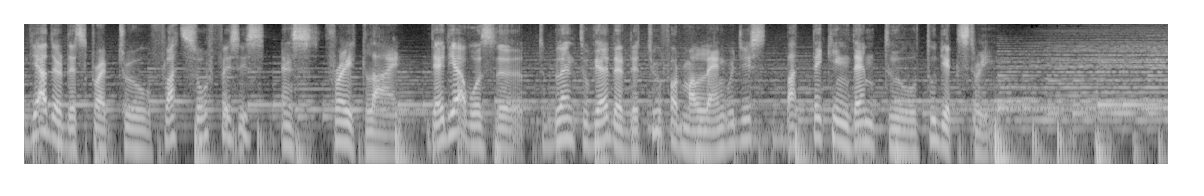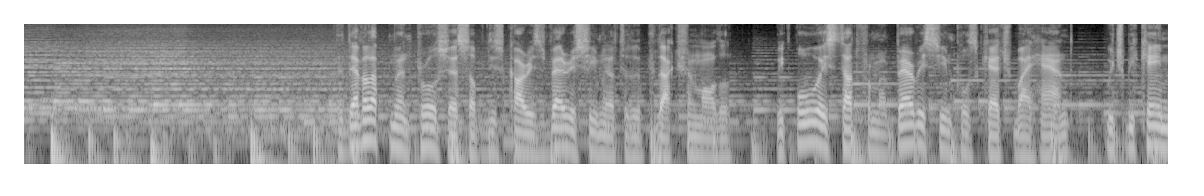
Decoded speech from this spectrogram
the other described through flat surfaces and straight line. The idea was uh, to blend together the two formal languages, but taking them to, to the extreme. Development process of this car is very similar to the production model. We always start from a very simple sketch by hand which became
